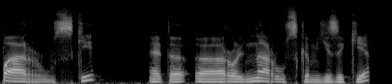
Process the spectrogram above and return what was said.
по-русски, это э, роль на русском языке.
